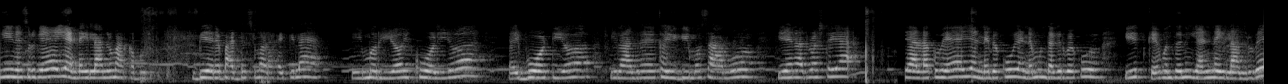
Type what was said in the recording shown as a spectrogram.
ಮೀನು ಹೆಸರಿಗೆ ಎಣ್ಣೆ ಇಲ್ಲ ಅಂದ್ರೆ ಮಾಡ್ಕೋಬೋದು. ಬೇರೆ ಬಾಡ್ಡೆಸ್ ಹಾಕಿಲ್ಲ ಈ ಮರಿಯೋ, ಈ ಕೋಳಿಯೋ, ಈ ಬೋಟಿಯೋ, ಇಲ್ಲಾಂದ್ರೆ ಕೈಗಿಮೋ ಸಾರು ಏನಾದರೂ ಅಷ್ಟೇ. ಎರಡಕ್ಕೂ ಎಣ್ಣೆ ಬೇಕು, ಎಣ್ಣೆ ಮುಂದಾಗಿರ್ಬೇಕು. ಇದಕ್ಕೆ ಒಂದನಿ ಎಣ್ಣೆ ಇಲ್ಲ ಅಂದ್ರೂ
